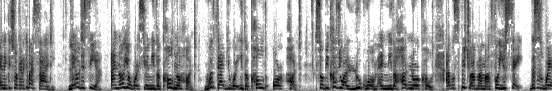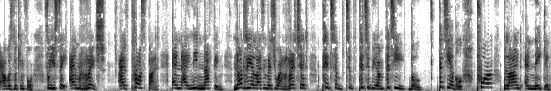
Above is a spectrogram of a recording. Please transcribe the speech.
And Laodicea, I know your works, you're neither cold nor hot. With that, you were either cold or hot. So because you are lukewarm and neither hot nor cold, I will spit you out my mouth. For you say, this is where I was looking for. For you say, I am rich, I've prospered, and I need nothing. Not realizing that you are wretched, pitiable, pitiable, pitiable, poor, blind, and naked.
